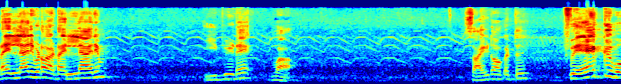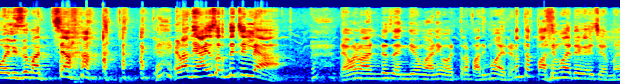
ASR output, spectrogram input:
എടാ എല്ലാവരും ഇവിടെ വാട്ടോ എല്ലാവരും ഇവിടെ വാ. സൈഡ് നോക്കട്ട്. ഫേക്ക് പോലീസ് മച്ച. എടാ ഞാൻ ശ്രദ്ധിച്ചില്ല. ഞാൻ വണ്ട് സെന്റ് മണി എത്ര പതിമൂവായിരം എടാ എന്താ പതിമൂവായിരം കഴിച്ചേർന്ന്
